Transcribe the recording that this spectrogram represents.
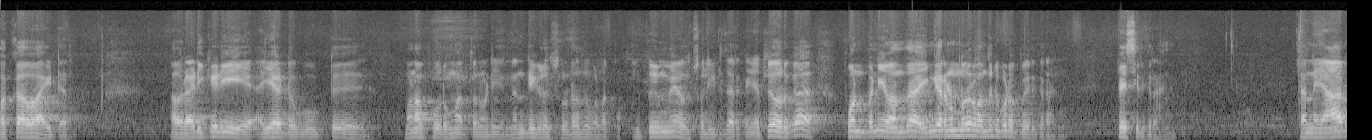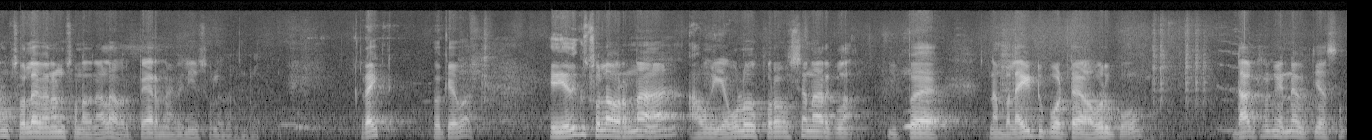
பக்காவாக ஆயிட்டார். அவர் அடிக்கடி ஐயாட்ட கூப்பிட்டு மனப்பூர்வமாக தன்னுடைய நன்றிகளை சொல்கிறது வழக்கம். இப்பயுமே அவர் சொல்லிட்டு தான் இருக்கேன் எப்பயோ ஒருக்கா ஃபோன் பண்ணி வந்தால் இங்கே ரெண்டு மூணு தடவை வந்துட்டு கூட போயிருக்கிறாங்க பேசியிருக்கிறாங்க. தன்னை யாரும் சொல்ல வேணாம்னு சொன்னதுனால அவர் பேரை நான் வெளியே சொல்ல விரும்புகிறேன் ரைட் ஓகேவா இது எதுக்கு சொல்ல வரேன்னா அவங்க எவ்வளோ ப்ரொஃபஷனாக இருக்கலாம். இப்போ நம்ம லைட்டு போட்ட அவருக்கும் டாக்டருக்கும் என்ன வித்தியாசம்?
